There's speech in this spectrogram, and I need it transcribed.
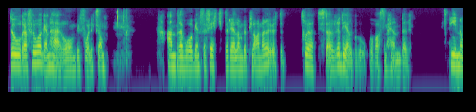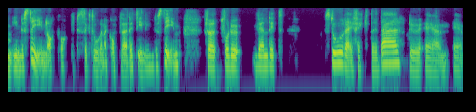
stora frågan här är om vi får liksom andra vågens effekter eller om det planar ut, tror jag till större del beror på vad som händer inom industrin och, och sektorerna kopplade till industrin. För får du väldigt stora effekter där, du eh, eh,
